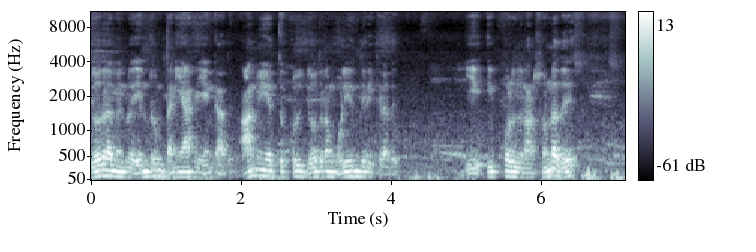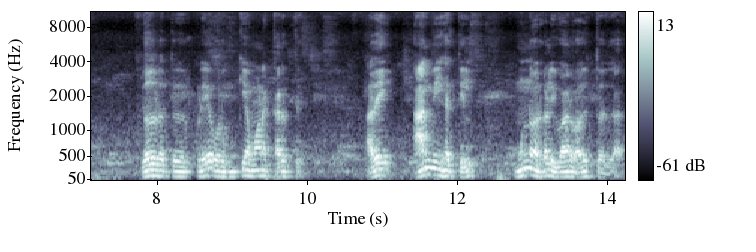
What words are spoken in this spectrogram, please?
ஜோதிடம் என்பது என்றும் தனியாக இயங்காது. ஆன்மீகத்துக்குள் ஜோதிடம் ஒளிர்ந்திருக்கிறது இ- இப்பொழுது நான் சொன்னது ஜோதிடத்திற்குரிய ஒரு முக்கியமான கருத்து. அதை ஆன்மீகத்தில் முன்னோர்கள் இவ்வாறு வகுத்து வருகிறார்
